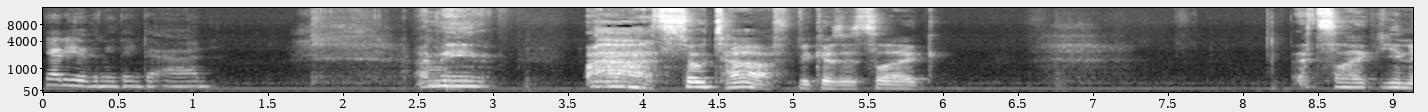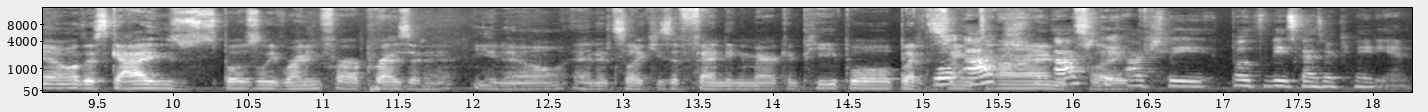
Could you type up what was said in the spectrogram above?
yeah, do you have anything to add? I mean, ah, it's so tough because it's like, it's like you know this guy who's supposedly running for our president, you know, and it's like he's offending American people, but at the Well, same actually, time, actually, it's like actually, both of these guys are Canadian.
